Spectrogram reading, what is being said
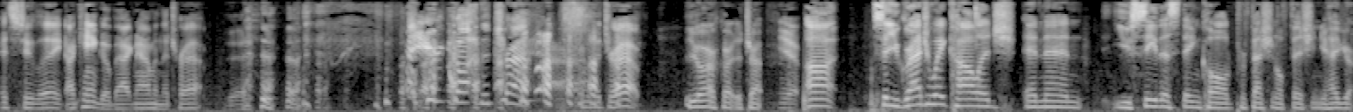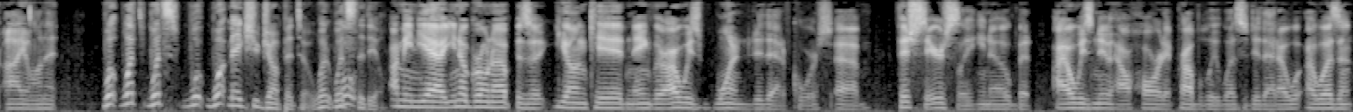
it's too late. I can't go back now. I'm in the trap. Yeah. You're caught in the trap. I'm in the trap. You are caught in the trap. Yep. Uh, so you graduate college, and then you see this thing called professional fishing. You have your eye on it. What what what's what what makes you jump into it? What what's Well, the deal? I mean, yeah, you know, growing up as a young kid and angler, I always wanted to do that, of course. Uh, fish seriously, you know, but I always knew how hard it probably was to do that. I, w- I wasn't,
